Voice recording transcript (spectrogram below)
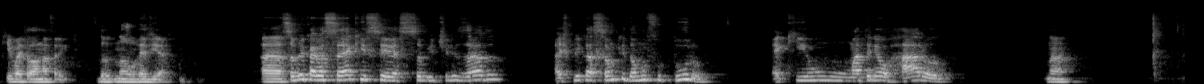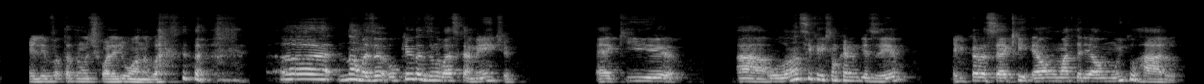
que vai estar lá na frente, do, no Revier. Uh, sobre o Karosek ser subutilizado, a explicação que dão no futuro é que um material raro. Não. Ele está dando spoiler de One agora. uh, não, mas o que ele está dizendo basicamente é que ah, o lance que eles estão querendo dizer é que o Karosek é um material muito raro.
